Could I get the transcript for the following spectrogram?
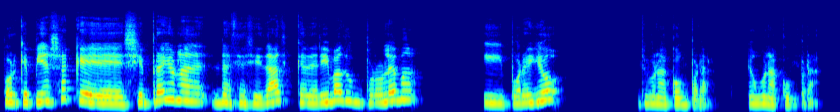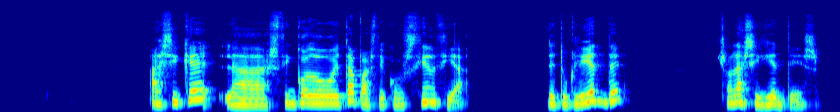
Porque piensa que siempre hay una necesidad que deriva de un problema y por ello de una compra, en una compra. Así que las cinco etapas de conciencia de tu cliente son las siguientes.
